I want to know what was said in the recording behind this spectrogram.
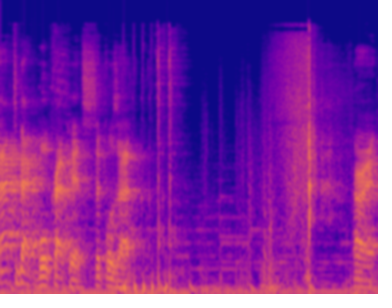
Back-to-back bullcrap hits. Simple as that. Alright.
